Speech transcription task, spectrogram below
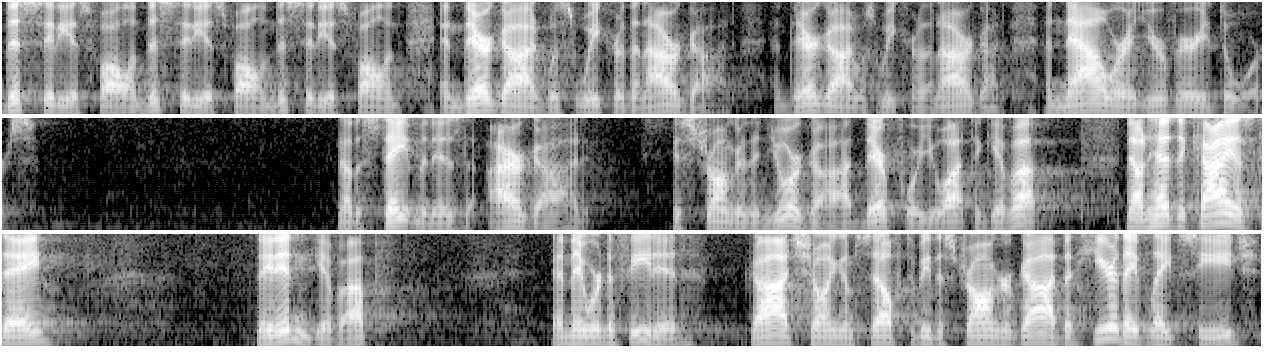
This city has fallen, this city has fallen, this city has fallen, and their God was weaker than our God, and their God was weaker than our God. And now we're at your very doors. Now, the statement is that our God is stronger than your God, therefore you ought to give up. Now, in Hezekiah's day, they didn't give up and they were defeated. God showing himself to be the stronger God. But here they've laid siege,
